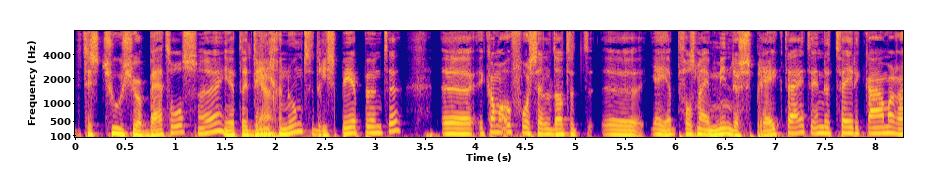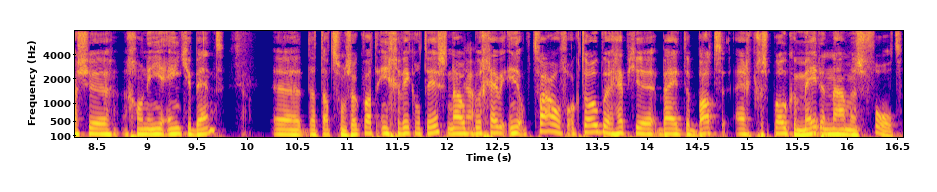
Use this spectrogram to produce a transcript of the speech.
het is choose your battles. Hè? Je hebt er drie genoemd, drie speerpunten. Uh, ik kan me ook voorstellen dat het, uh, ja, je hebt volgens mij minder spreektijd in de Tweede Kamer als je gewoon in je eentje bent. Uh, dat dat soms ook wat ingewikkeld is. Nou, begrijp, op 12 oktober heb je bij het debat eigenlijk gesproken mede namens Volt.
